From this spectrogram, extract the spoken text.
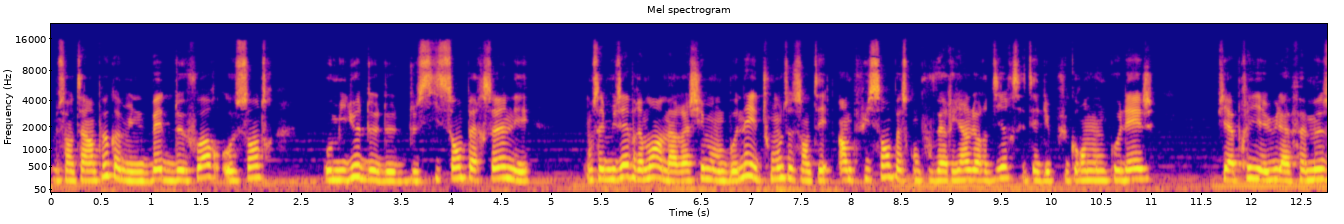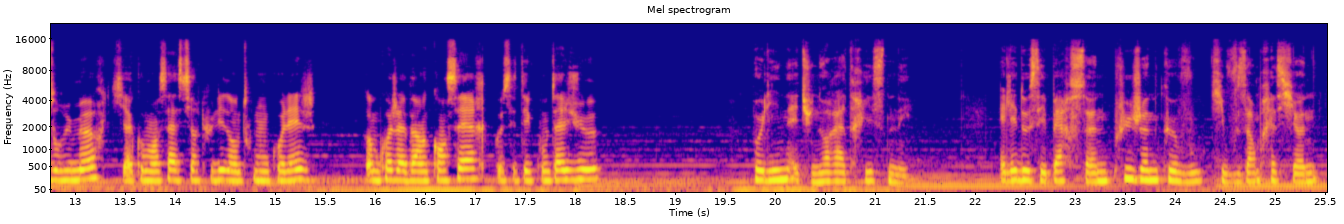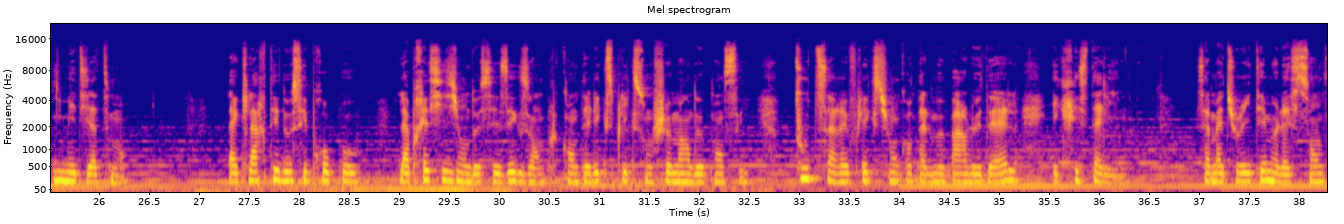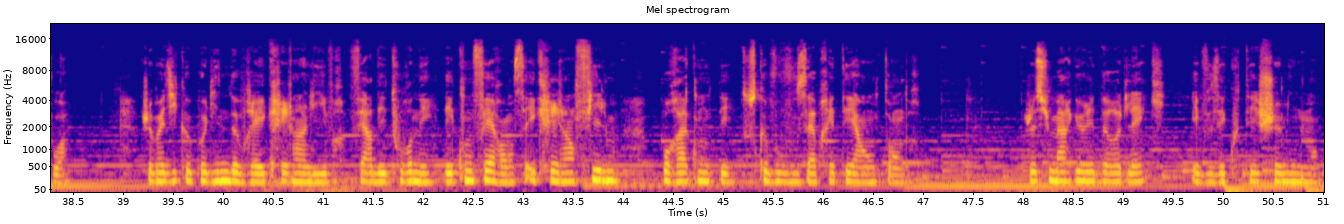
Je me sentais un peu comme une bête de foire au centre, au milieu de, de, de 600 personnes et on s'amusait vraiment à m'arracher mon bonnet et tout le monde se sentait impuissant parce qu'on pouvait rien leur dire, c'était les plus grands de mon collège. Puis après, il y a eu la fameuse rumeur qui a commencé à circuler dans tout mon collège, comme quoi j'avais un cancer, que c'était contagieux. Pauline est une oratrice née. Elle est de ces personnes plus jeunes que vous qui vous impressionnent immédiatement. La clarté de ses propos, la précision de ses exemples quand elle explique son chemin de pensée, toute sa réflexion quand elle me parle d'elle est cristalline. Sa maturité me laisse sans voix. Je me dis que Pauline devrait écrire un livre, faire des tournées, des conférences, écrire un film pour raconter tout ce que vous vous apprêtez à entendre. Je suis Marguerite de Rodelec et vous écoutez Cheminement.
